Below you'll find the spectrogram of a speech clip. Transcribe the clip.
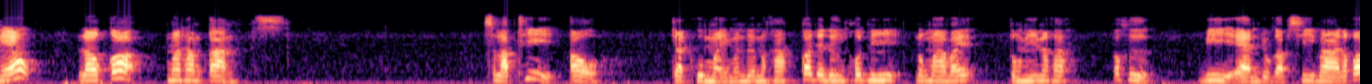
แล้วเราก็มาทำการ สลับที่เอาจัดกลุ่มใหม่เหมือนเดิมนะคะ ก็จะดึงโค้ดนี้ลงมาไว้ตรงนี้นะคะ ก็คือ b and อยู่กับ c bar แล้วก็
